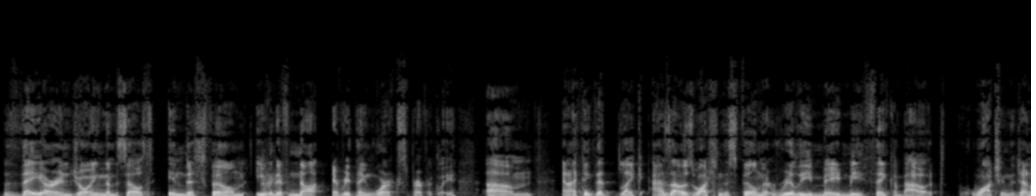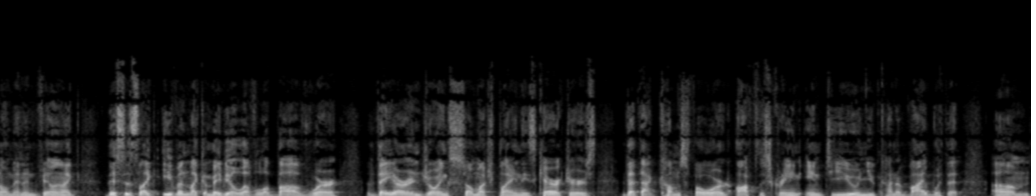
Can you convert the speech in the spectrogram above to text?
they are enjoying themselves in this film even if not everything works perfectly. Um and i think that like as i was watching this film it really made me think about watching the gentlemen and feeling like this is like even like a, maybe a level above where they are enjoying so much playing these characters that that comes forward off the screen into you and you kind of vibe with it. Um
